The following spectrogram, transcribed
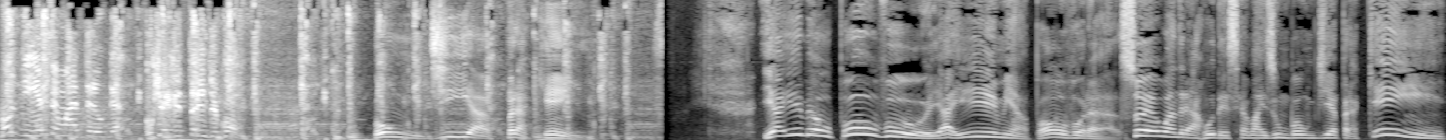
Bom dia, seu Madruga. O que, que tem de bom? Bom dia pra quem? E aí, meu povo? E aí, minha pólvora? Sou eu, André Arruda, esse é mais um Bom Dia Pra Quem?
